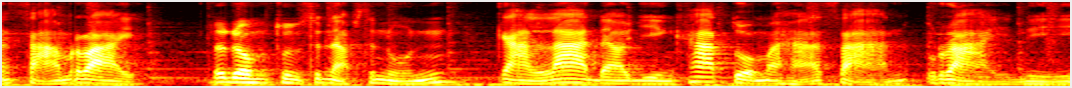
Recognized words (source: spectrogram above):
น 3 ราย ระดมทุนสนับสนุน การล่าดาวยิงค่าตัวมหาศาลรายนี้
